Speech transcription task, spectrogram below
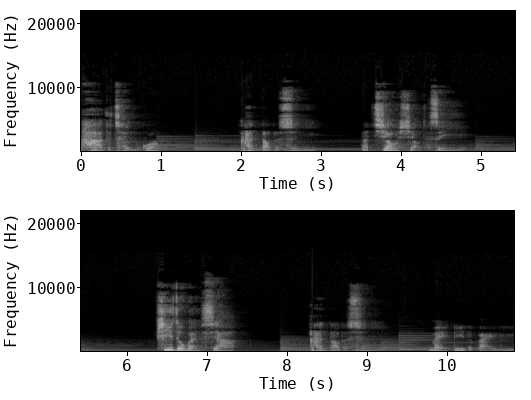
踏着晨光，看到的是你那娇小的身影；披着晚霞，看到的是你美丽的白衣。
